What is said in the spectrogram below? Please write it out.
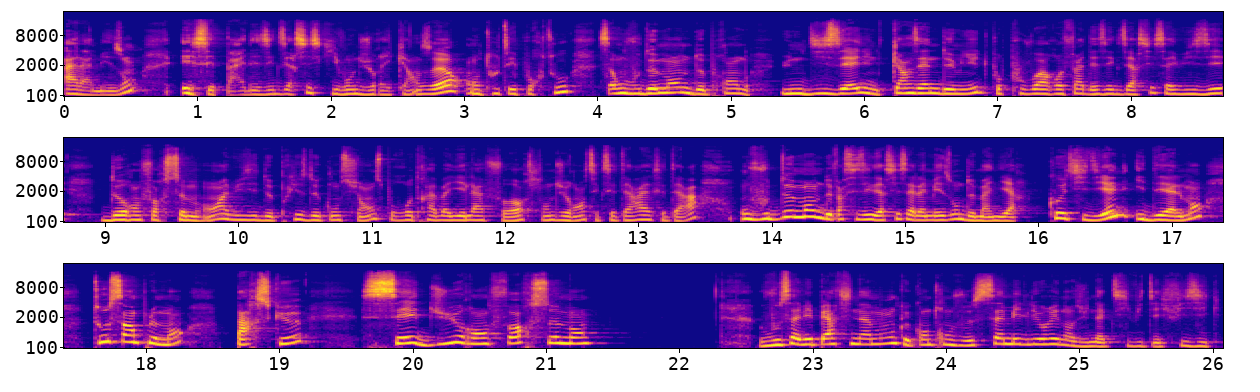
à la maison. Et c'est pas des exercices qui vont durer 15 heures en tout et pour tout. Ça, on vous demande de prendre une dizaine, une quinzaine de minutes pour pouvoir refaire des exercices à visée de renforcement, à visée de prise de conscience, pour retravailler la force, l'endurance, etc., etc. On vous demande de faire ces exercices à la maison de manière quotidienne, idéalement, tout simplement parce que c'est du renforcement. Vous savez pertinemment que quand on veut s'améliorer dans une activité physique,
